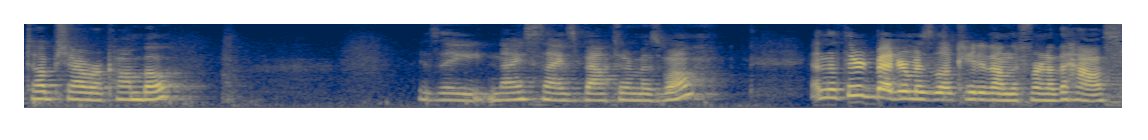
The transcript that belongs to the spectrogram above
tub shower combo is a nice sized bathroom as well. And the third bedroom is located on the front of the house.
